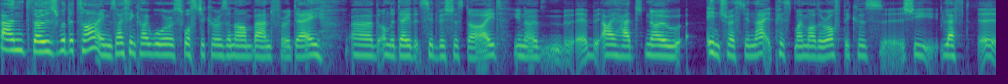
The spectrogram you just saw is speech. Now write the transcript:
And those were the times. I think I wore a swastika as an armband for a day uh, on the day that Sid Vicious died. You know, I had no interest in that. It pissed my mother off because uh, she left uh,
